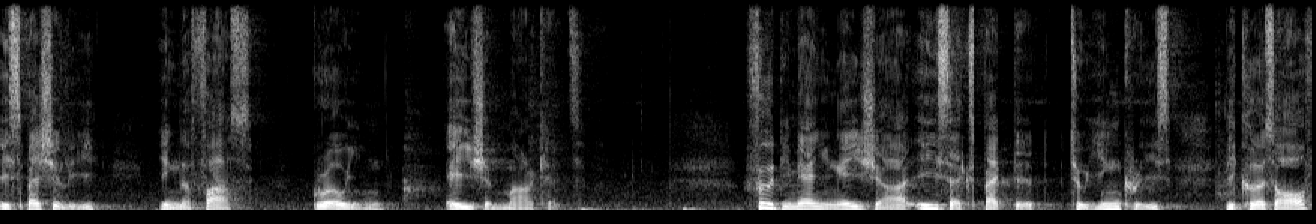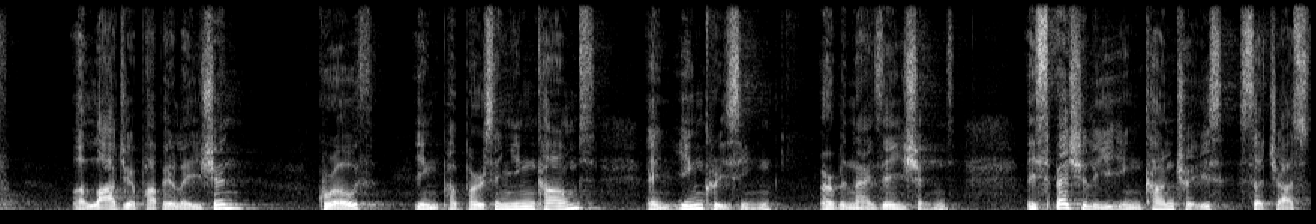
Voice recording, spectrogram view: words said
especially in the fast-growing Asian market. Food demand in Asia is expected to increase because of a larger population, growth in per-person incomes, and increasing urbanization, especially in countries such as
